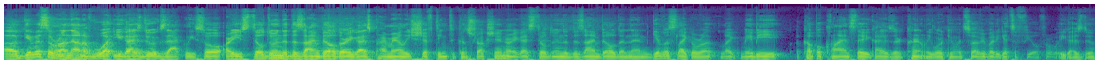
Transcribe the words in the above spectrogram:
uh, give us a rundown of what you guys do exactly. So, are you still doing the design build, or are you guys primarily shifting to construction, or are you guys still doing the design build? And then give us like a run, like maybe a couple clients that you guys are currently working with, so everybody gets a feel for what you guys do.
